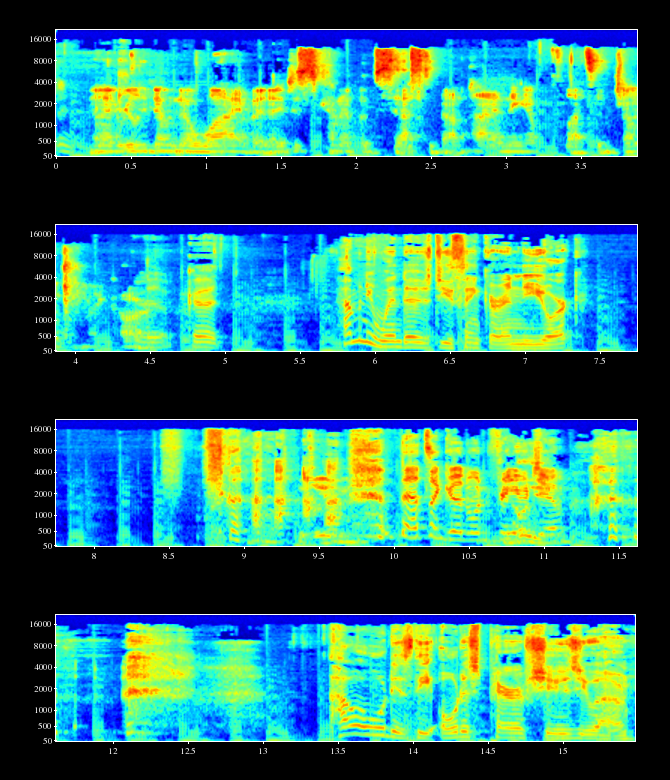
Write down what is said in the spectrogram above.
And I really don't know why, but I just kind of obsessed about not ending up with lots of junk in my car. Good. How many windows do you think are in New York? That's a good one for you, Jim. How old is the oldest pair of shoes you own?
